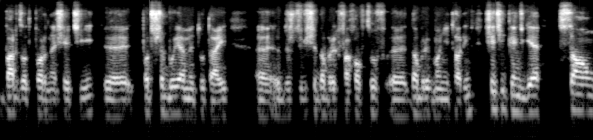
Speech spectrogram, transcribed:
bardzo odporne sieci. Potrzebujemy tutaj rzeczywiście dobrych fachowców, dobry monitoring. Sieci 5G są e,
